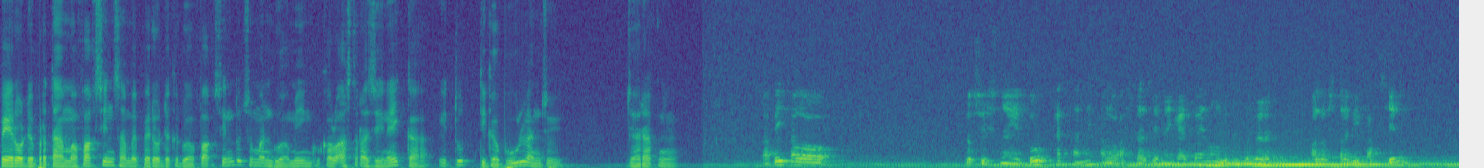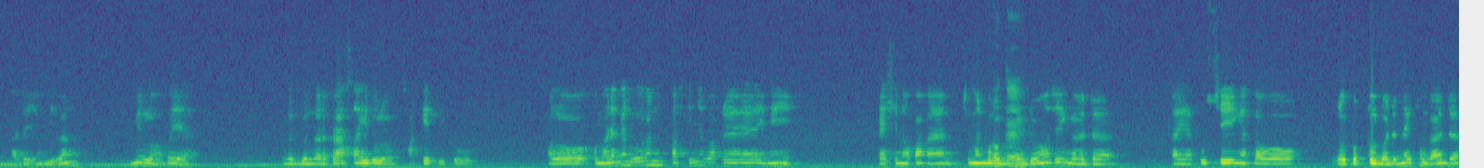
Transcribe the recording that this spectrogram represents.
periode pertama vaksin sampai periode kedua vaksin itu cuma dua minggu. Kalau AstraZeneca itu tiga bulan cuy jaraknya. tapi kalau dosisnya itu katanya kalau AstraZeneca itu emang bener-bener kalau setelah divaksin ada yang bilang ini loh apa ya bener-bener kerasa gitu loh sakit gitu kalau kemarin kan gua kan pastinya pakai ini kayak Sinovac kan cuman pegel-pegel Oke. doang sih nggak ada kayak pusing atau pegel-pegel badannya itu nggak ada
